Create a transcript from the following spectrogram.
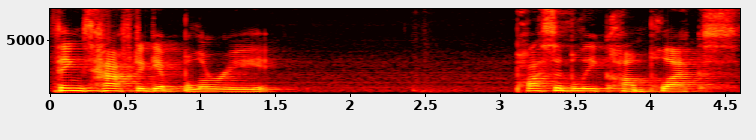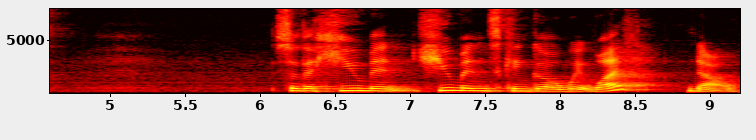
Things have to get blurry possibly complex so the human humans can go wait what no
